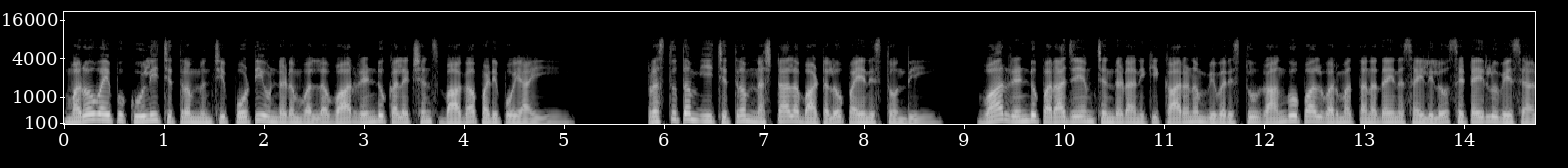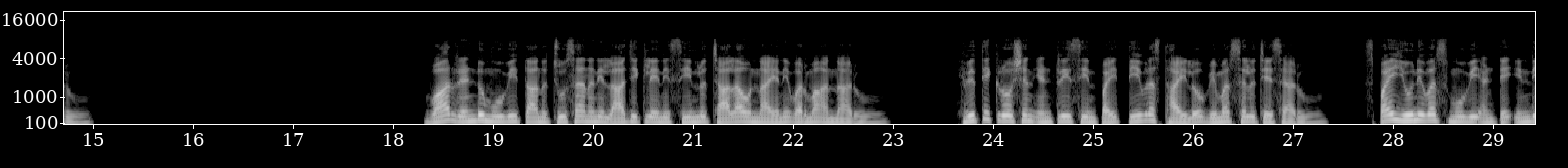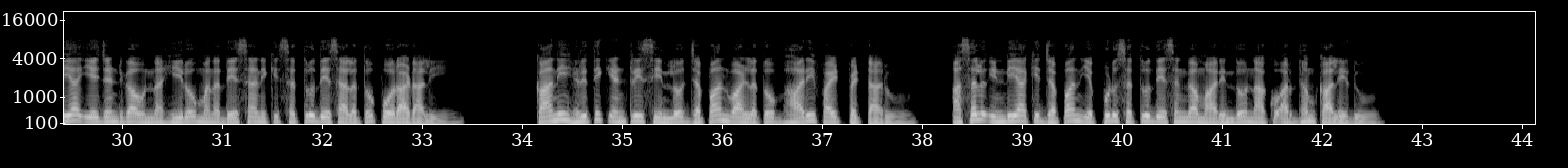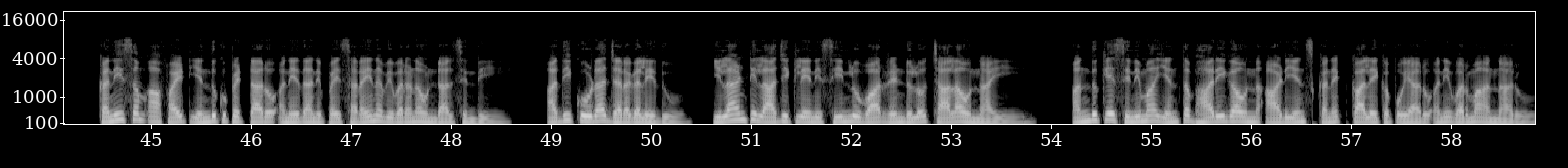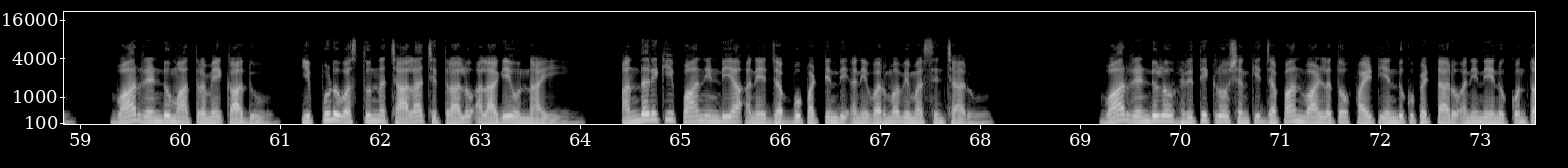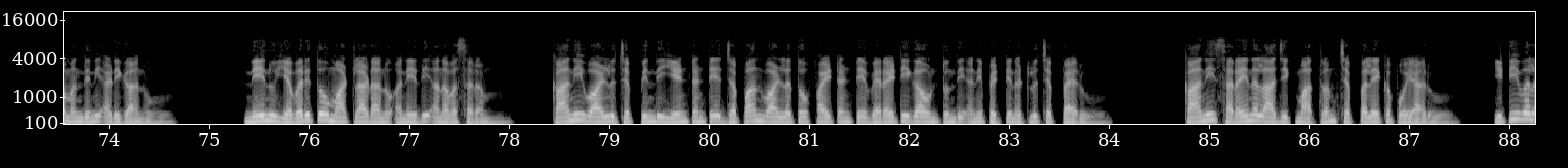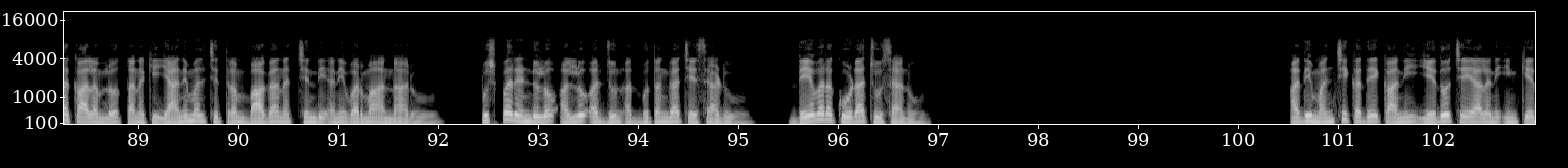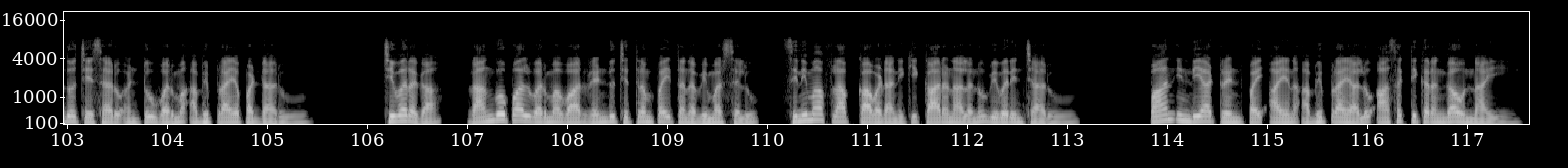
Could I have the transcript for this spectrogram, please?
మరోవైపు కూలీ చిత్రం నుంచి పోటీ ఉండడం వల్ల వార్ రెండు కలెక్షన్స్ బాగా పడిపోయాయి. ప్రస్తుతం ఈ చిత్రం నష్టాల బాటలో పయనిస్తోంది. వార్ రెండు పరాజయం చెందడానికి కారణం వివరిస్తూ రాంగోపాల్ వర్మ తనదైన శైలిలో సెటైర్లు వేశారు. వార్ రెండు మూవీ తాను చూశానని లాజిక్ లేని సీన్లు చాలా ఉన్నాయని వర్మ అన్నారు. హృతిక్ రోషన్ ఎంట్రీ సీన్పై తీవ్రస్థాయిలో విమర్శలు చేశారు. స్పై యూనివర్స్ మూవీ అంటే ఇండియా ఏజెంట్గా ఉన్న హీరో మన దేశానికి శత్రుదేశాలతో పోరాడాలి. కానీ హృతిక్ ఎంట్రీ సీన్లో జపాన్ వాళ్ళతో భారీ ఫైట్ పెట్టారు. అసలు ఇండియాకి జపాన్ ఎప్పుడు శత్రుదేశంగా మారిందో నాకు అర్థం కాలేదు. కనీసం ఆ ఫైట్ ఎందుకు పెట్టారో అనేదానిపై సరైన వివరణ ఉండాల్సింది. అది కూడా జరగలేదు. ఇలాంటి లాజిక్ లేని సీన్లు వార్ రెండులో చాలా ఉన్నాయి. అందుకే సినిమా ఎంత భారీగా ఉన్న ఆడియన్స్ కనెక్ట్ కాలేకపోయారు అని వర్మ అన్నారు. వార్ రెండు మాత్రమే కాదు. ఇప్పుడు వస్తున్న చాలా చిత్రాలు అలాగే ఉన్నాయి. అందరికీ పాన్ ఇండియా అనే జబ్బు పట్టింది అని వర్మ విమర్శించారు. వార్ రెండులో హృతిక్ రోషన్కి జపాన్ వాళ్ళతో ఫైట్ ఎందుకు పెట్టారు అని నేను కొంతమందిని అడిగాను. నేను ఎవరితో మాట్లాడాను అనేది అనవసరం. కానీ వాళ్ళు చెప్పింది ఏంటంటే జపాన్ వాళ్ళతో ఫైట్ అంటే వెరైటీగా ఉంటుంది అని పెట్టినట్లు చెప్పారు. కానీ సరైన లాజిక్ మాత్రం చెప్పలేకపోయారు. ఇటీవల కాలంలో తనకి యానిమల్ చిత్రం బాగా నచ్చింది అని వర్మ అన్నారు. పుష్ప రెండులో అల్లు అర్జున్ అద్భుతంగా చేశాడు. దేవర కూడా చూశాను. అది మంచి కదే కాని ఏదో చేయాలని ఇంకేదో చేశారు అంటూ వర్మ అభిప్రాయపడ్డారు. చివరగా రాంగోపాల్ వర్మ వార్ రెండు చిత్రంపై తన విమర్శలు సినిమా ఫ్లాప్ కావడానికి కారణాలను వివరించారు. పాన్ ఇండియా ట్రెండ్పై ఆయన అభిప్రాయాలు ఆసక్తికరంగా ఉన్నాయి.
